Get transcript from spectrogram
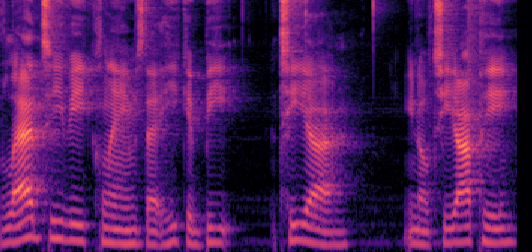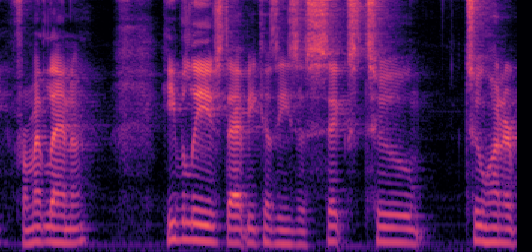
Vlad TV claims that he could beat T.I., you know, T.I.P. from Atlanta. He believes that because he's a 6'2, 200,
